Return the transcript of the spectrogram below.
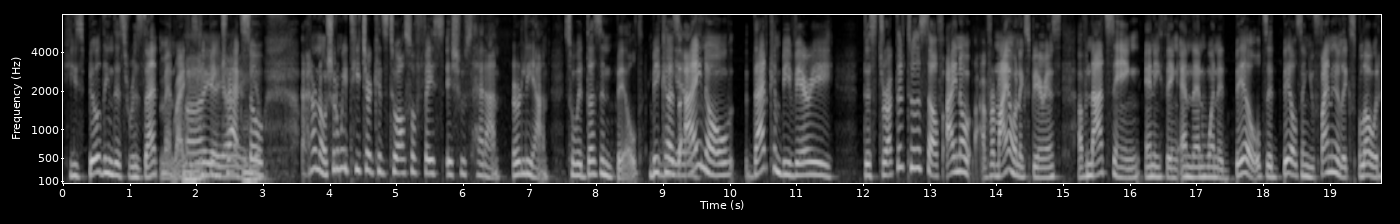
He's building this resentment, right? He's mm-hmm. ah, Ay, keeping ay, track. ay. So, mm-hmm. I don't know. Shouldn't we teach our kids to also face issues head on, early on, so it doesn't build? Because Yeah. I know that can be very destructive to the self. I know from my own experience of not saying anything, and then when it builds, it builds, and you finally explode.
